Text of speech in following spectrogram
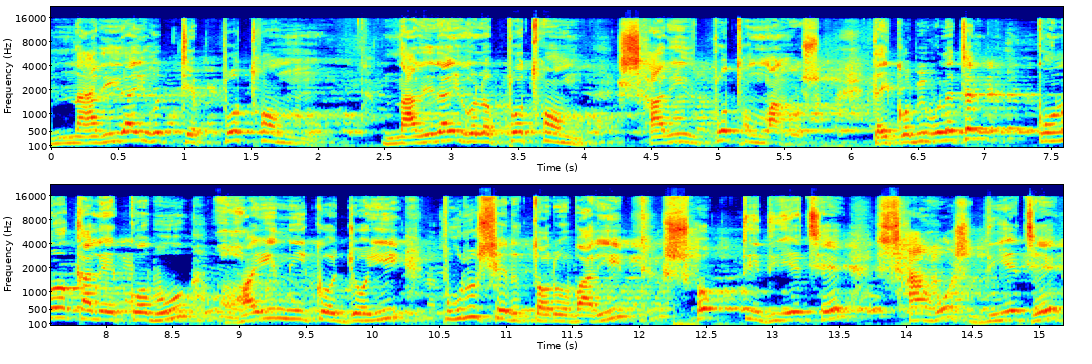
নারীরাই হচ্ছে প্রথম, নারীরাই হলো প্রথম, শাড়ির প্রথম মানুষ। তাই কবি বলেছেন, কোনো কালে কবু হয়নি কো জয়ী, পুরুষের তরবারি শক্তি দিয়েছে, সাহস দিয়েছে,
